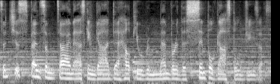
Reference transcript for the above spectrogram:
So just spend some time asking God to help you remember the simple gospel of Jesus.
